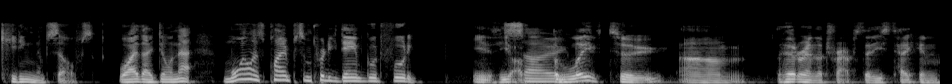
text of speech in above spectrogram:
kidding themselves. Why are they doing that? Moylan's playing some pretty damn good footy. Yes, he, So- I believe too. Um, heard around the traps that he's taken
